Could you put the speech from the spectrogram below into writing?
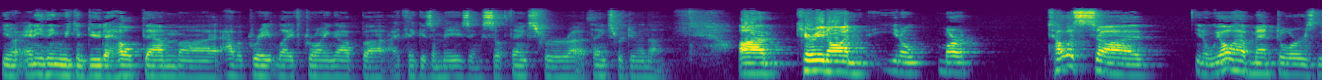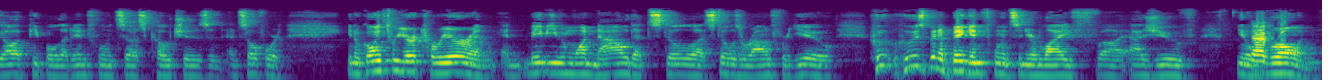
you know, anything we can do to help them uh, have a great life growing up, uh, I think, is amazing. So thanks for uh, thanks for doing that. Um, carrying on, you know, Mark, tell us. you know, we all have mentors. We all have people that influence us, coaches, and, and so forth you know, going through your career and, and maybe even one now that still uh, still is around for you, who who's been a big influence in your life uh, as you've you know grown?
